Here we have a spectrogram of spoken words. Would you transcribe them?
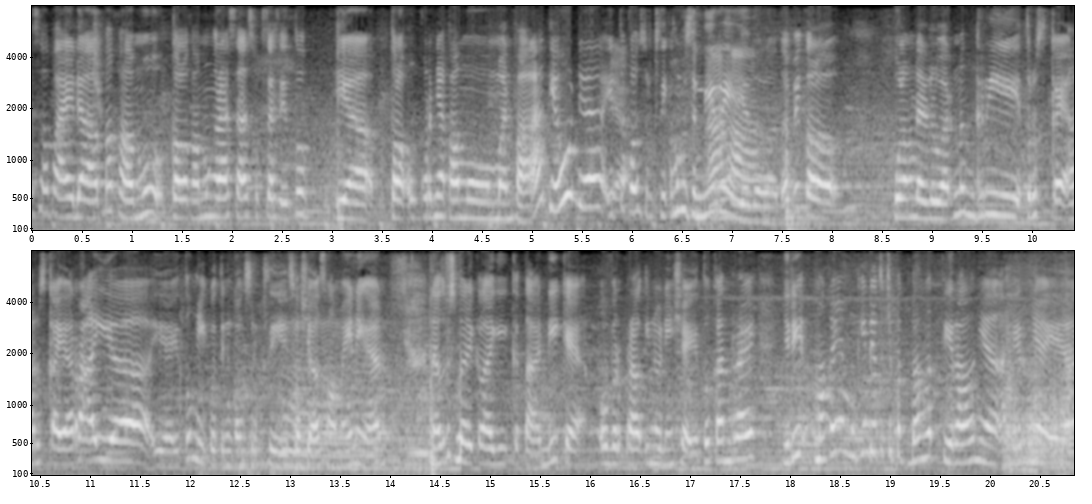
sefaedah, apa kamu kalau kamu ngerasa sukses itu ya tolak ukurnya kamu manfaat ya udah itu Iya. konstruksi kamu sendiri Aha. gitu loh. Tapi kalau pulang dari luar negeri terus kayak harus kaya raya ya itu ngikutin konstruksi sosial selama ini kan nah terus balik lagi ke tadi kayak over proud Indonesia itu kan Ray jadi makanya mungkin dia tuh cepet banget viralnya akhirnya ya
